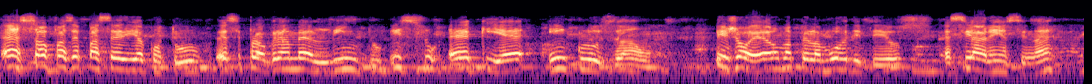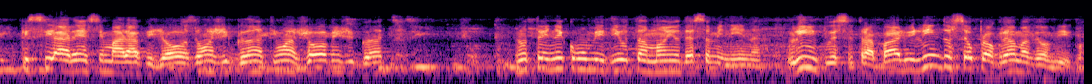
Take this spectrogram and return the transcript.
É só fazer parceria com tu. Esse programa é lindo. Isso é que é inclusão. E Joelma, pelo amor de Deus, é cearense, né? Que cearense maravilhosa, uma gigante, uma jovem gigante. Não tem nem como medir o tamanho dessa menina. Lindo esse trabalho e lindo o seu programa, meu amigo.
